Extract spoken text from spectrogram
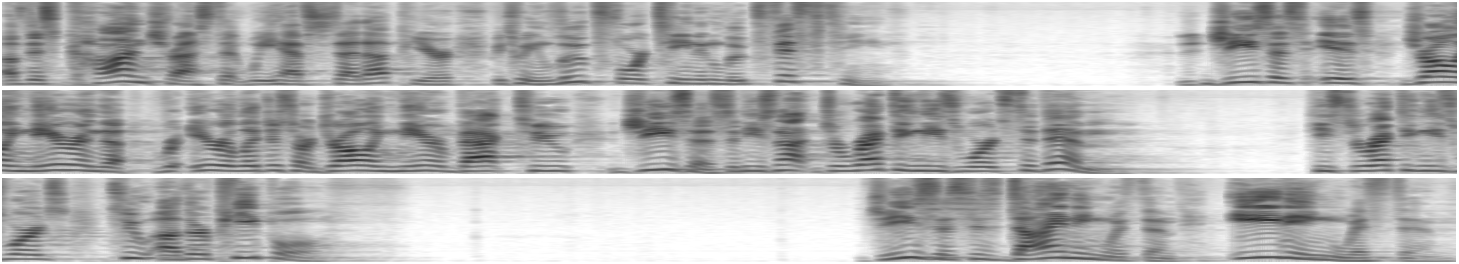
of this contrast that we have set up here between Luke 14 and Luke 15. Jesus is drawing near, and the irreligious are drawing near back to Jesus, and he's not directing these words to them. He's directing these words to other people. Jesus is dining with them, eating with them,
